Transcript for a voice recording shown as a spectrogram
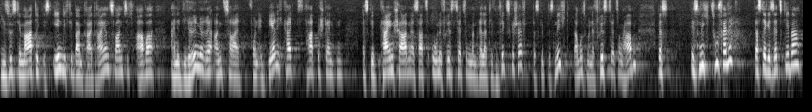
Die Systematik ist ähnlich wie beim 323, aber eine geringere Anzahl von Entbehrlichkeitstatbeständen. Es gibt keinen Schadenersatz ohne Fristsetzung beim relativen Fixgeschäft. Das gibt es nicht. Da muss man eine Fristsetzung haben. Das ist nicht zufällig, dass der Gesetzgeber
